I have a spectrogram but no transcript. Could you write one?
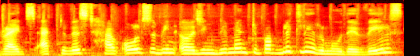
Rights activists have also been urging women to publicly remove their veils,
